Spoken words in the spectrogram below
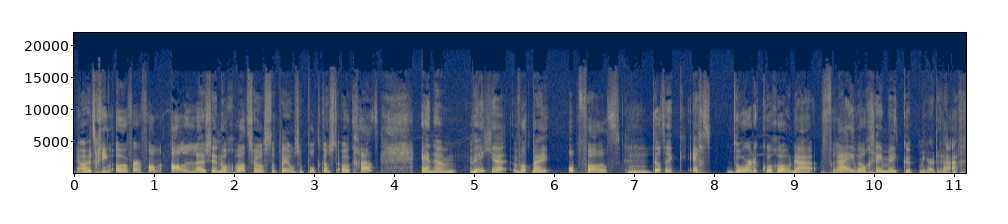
nou het ging over van alles en nog wat, zoals dat bij onze podcast ook gaat. En ehm, weet je wat mij opvalt? Mhm. Dat ik echt door de corona vrijwel geen make-up meer draag.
